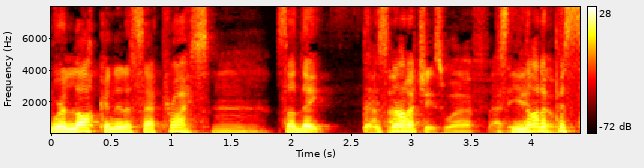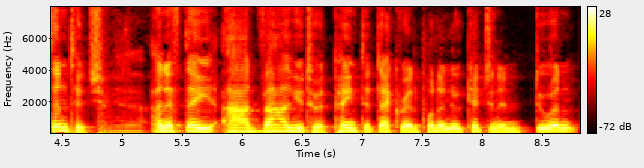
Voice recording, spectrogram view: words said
we're locking in a set price. So they That's it's how not much a, it's worth. At it's not a percentage. Yeah. And if they add value to it, paint it, decorate it, put a new kitchen in, do an,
